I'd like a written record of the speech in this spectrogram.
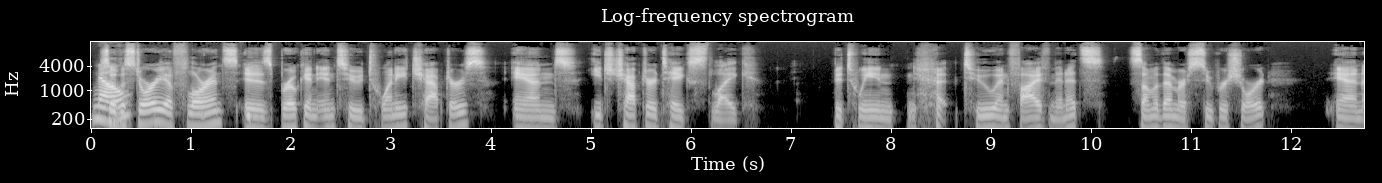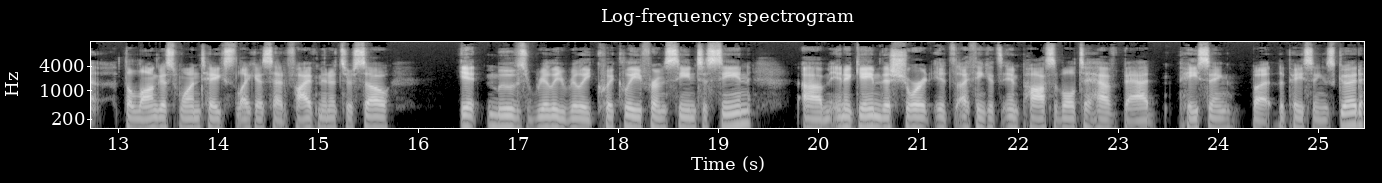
No. So the story of Florence is broken into 20 chapters, and each chapter takes like between two and five minutes. Some of them are super short. and the longest one takes, like I said, five minutes or so. It moves really, really quickly from scene to scene. Um, in a game this short, it's I think it's impossible to have bad pacing, but the pacing is good.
